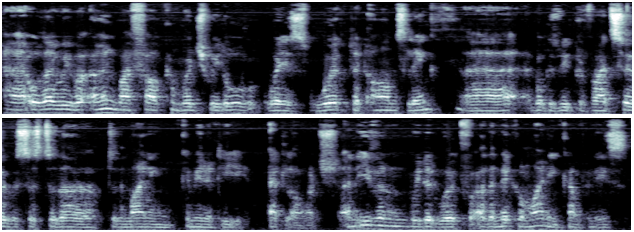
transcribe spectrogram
Uh, although we were owned by Falconbridge, we'd always worked at arm's length uh, because we provide services to the to the mining community at large, and even we did work for other nickel mining companies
